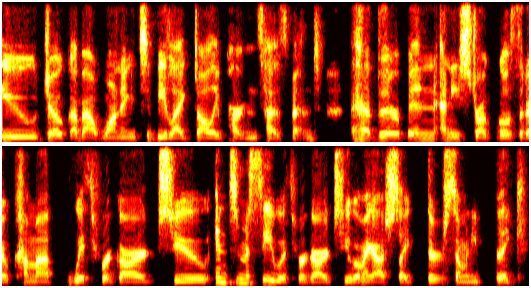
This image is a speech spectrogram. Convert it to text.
You joke about wanting to be like Dolly Parton's husband. Have there been any struggles that have come up with regard to intimacy, with regard to, oh my gosh, like there's so many, like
